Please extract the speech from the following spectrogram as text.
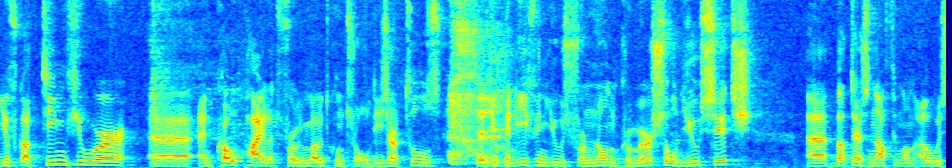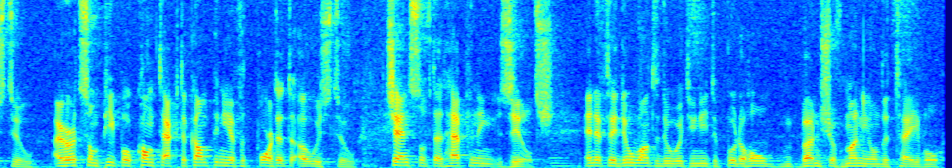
you've got TeamViewer uh, and Copilot for remote control. These are tools that you can even use for non-commercial usage, uh, but there's nothing on OS2. I heard some people contact the company if it ported to OS2. Chance of that happening, zilch. And if they do want to do it, you need to put a whole bunch of money on the table.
